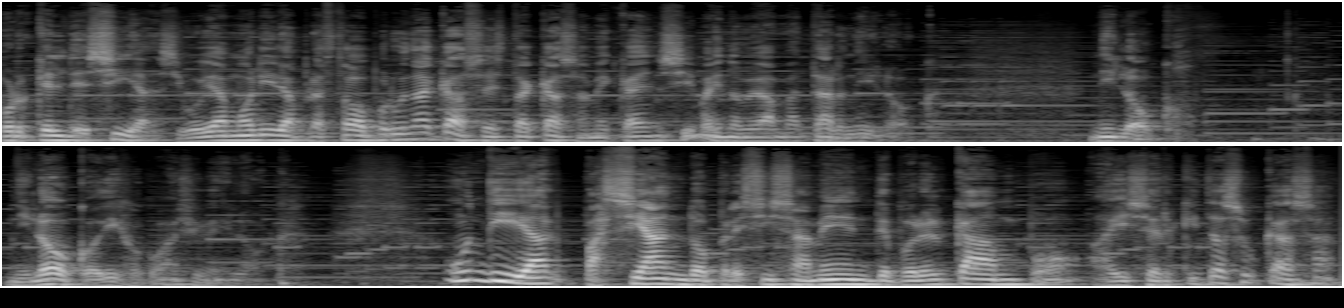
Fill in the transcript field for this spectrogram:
porque él decía, si voy a morir aplastado por una casa, esta casa me cae encima y no me va a matar ni loca. Ni loco. Ni loco, dijo, como decir ni loca. Un día, paseando precisamente por el campo, ahí cerquita a su casa,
